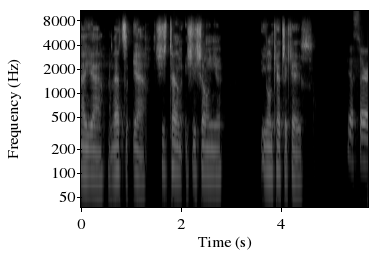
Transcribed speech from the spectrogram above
Uh, yeah, that's yeah. She's telling. She's showing you. You're gonna catch a case. Yes, sir.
